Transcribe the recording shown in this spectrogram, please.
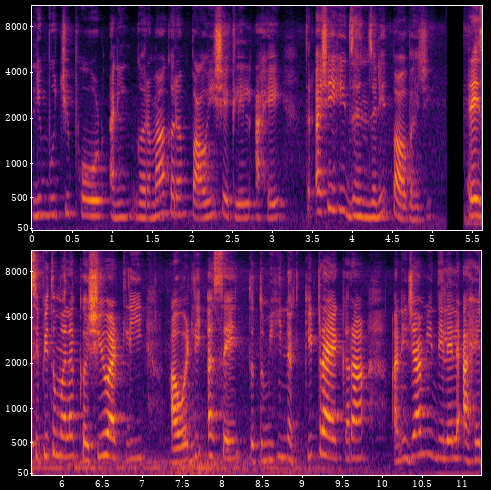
लिंबूची फोड आणि गरमागरम पावही शेकलेलं आहे तर अशी ही झणझणीत पावभाजी. रेसिपी तुम्हाला कशी वाटली आवडली असेल तर तुम्ही ही नक्की ट्राय करा. आणि ज्या मी दिलेल्या आहेत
